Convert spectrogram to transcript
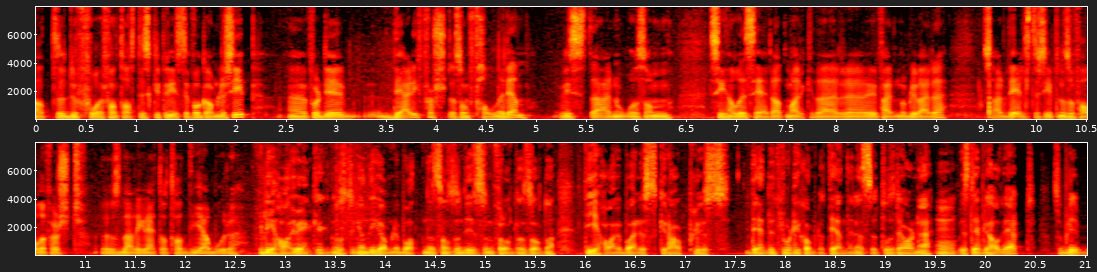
at du får fantastiske priser for gamle skip. eh, For det, det er de første som faller igjen. Hvis det er noe som signaliserer at markedet er eh, i ferd med å bli verre, så er det de eldste skipene som faller først. Så da er det greit å ta de av bordet. For de har jo egentlig ikke noe De gamle båtene, sånn som de som Frontline solgte nå, de har jo bare skrap pluss det du tror de kommer til å tjene de neste to-tre årene. Hvis det blir halvert, så blir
